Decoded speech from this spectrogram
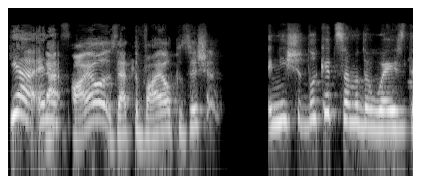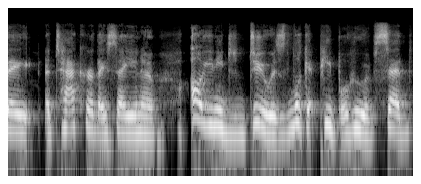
yeah, and that vile is that the vile position? and you should look at some of the ways they attack her. They say, you know, all you need to do is look at people who have said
